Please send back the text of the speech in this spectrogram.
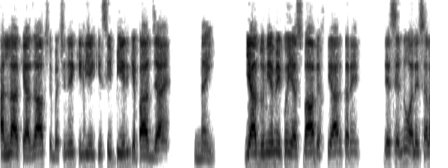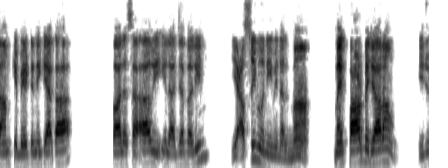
اللہ کے عذاب سے بچنے کے لیے کسی پیر کے پاس جائیں۔ نہیں۔ یا دنیا میں کوئی اسباب اختیار کریں۔ جیسے نو علیہ السلام کے بیٹے نے کیا کہا؟ جبل من الماء۔ میں ایک پہاڑ پہ جا رہا ہوں۔ یہ جو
